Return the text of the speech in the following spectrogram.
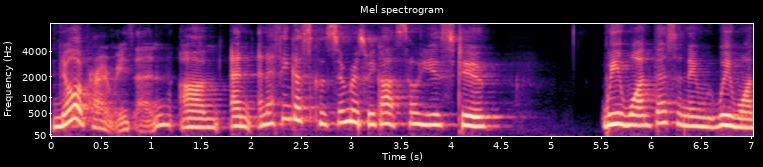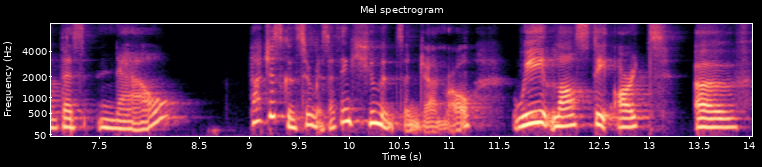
no apparent reason. Um, and and i think as consumers we got so used to we want this and then we want this now. Not just consumers i think humans in general. We lost the art of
